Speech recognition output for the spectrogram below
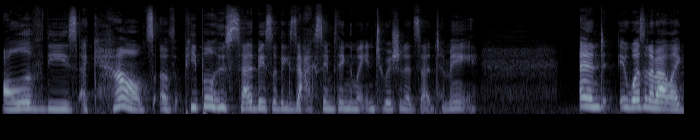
all of these accounts of people who said basically the exact same thing that my intuition had said to me. And it wasn't about like,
